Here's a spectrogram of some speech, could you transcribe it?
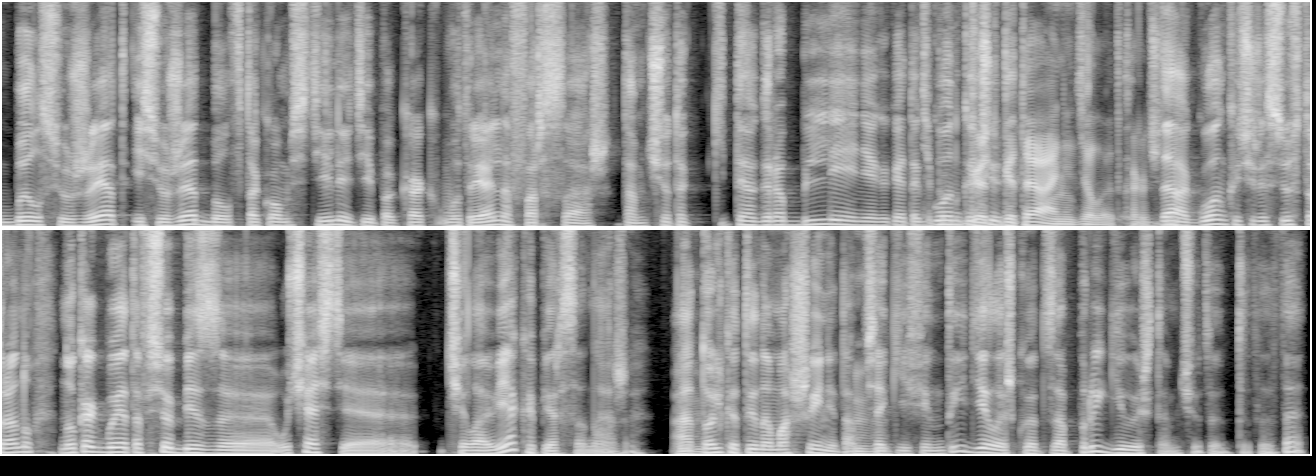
был сюжет, и сюжет был в таком стиле, типа, как вот реально форсаж. Там что-то какие-то ограбления, какая-то Типа гонка. Г- чер- GTA они делают, короче. Да, гонка через всю страну. Но как бы это все без э, участия человека, персонажа. А Мгм. только ты на машине там Мгм. всякие финты делаешь, куда-то запрыгиваешь, там что-то. та-та-та.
